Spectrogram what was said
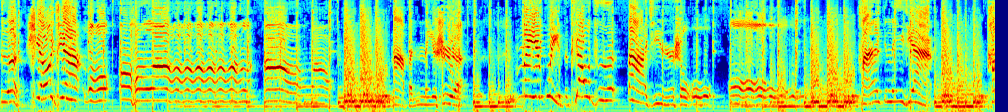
的小夹袄。那本内是玫瑰的条子大金手，穿的那件桃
